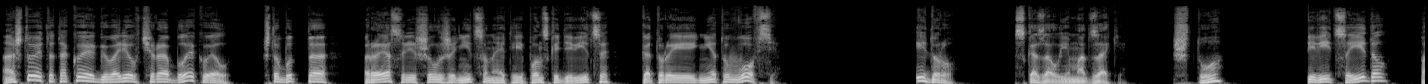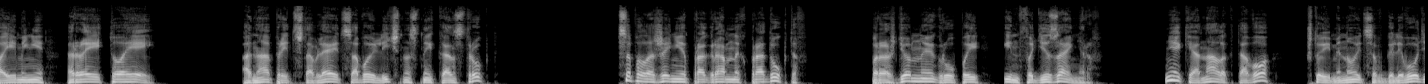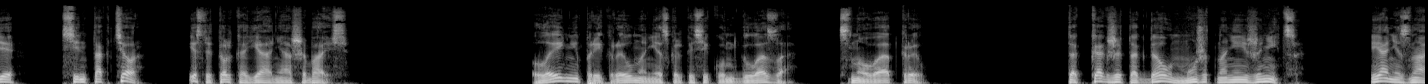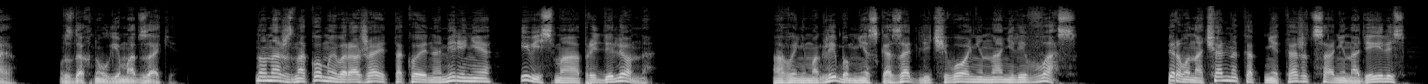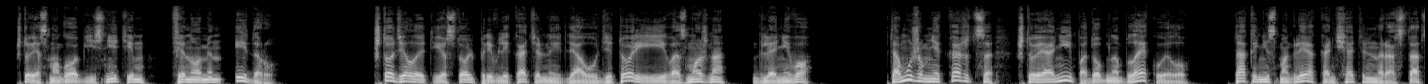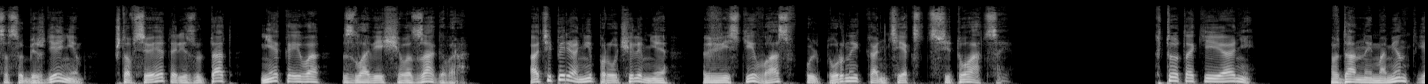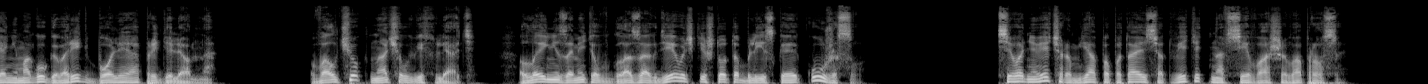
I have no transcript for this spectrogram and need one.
А что это такое говорил вчера Блэквелл, что будто Рэс решил жениться на этой японской девице, которой нету вовсе? «Идору», — сказал Ямадзаки. «Что?» Певица-идол по имени Рэй Тоэй. Она представляет собой личностный конструкт, соположение программных продуктов, порожденное группой инфодизайнеров. Некий аналог того, что именуется в Голливуде синтактер, если только я не ошибаюсь. Лэйни прикрыл на несколько секунд глаза, снова открыл. Так как же тогда он может на ней жениться? Я не знаю вздохнул Ямадзаки. Но наш знакомый выражает такое намерение и весьма определенно. А вы не могли бы мне сказать, для чего они наняли вас? Первоначально, как мне кажется, они надеялись, что я смогу объяснить им феномен Идору. Что делает ее столь привлекательной для аудитории и, возможно, для него? К тому же мне кажется, что и они, подобно Блэкуэллу, так и не смогли окончательно расстаться с убеждением, что все это результат некоего зловещего заговора. А теперь они поручили мне ввести вас в культурный контекст ситуации. Кто такие они? В данный момент я не могу говорить более определенно. Волчок начал вихлять. Лэйни заметил в глазах девочки что-то близкое к ужасу. «Сегодня вечером я попытаюсь ответить на все ваши вопросы.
